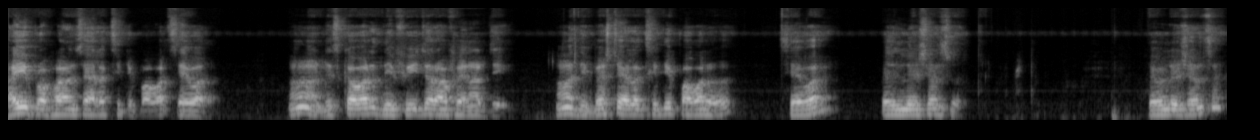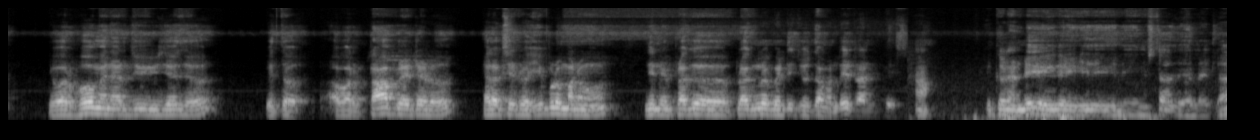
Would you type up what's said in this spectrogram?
high performance electricity power saver. Discover the feature of energy. The best electricity power saver evolutions. Your home energy usage with our top rated electricity ఇప్పుడు మనం దీన్ని ప్లగ్ ప్లగ్లో పెట్టి చూద్దామండి ఇట్లాంటి ప్లేస్ అండి ఇది ఇది ఇన్స్టాల్ చేయాలి ఇట్లా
